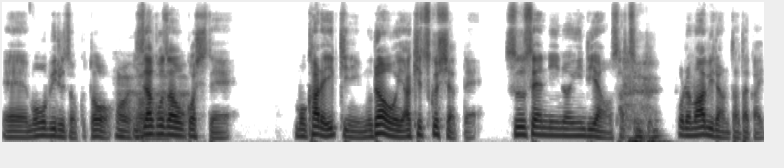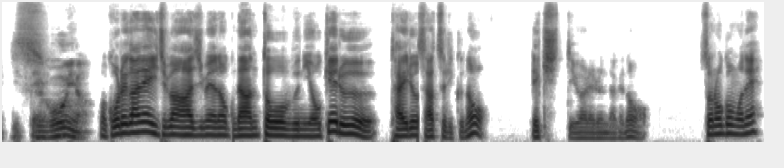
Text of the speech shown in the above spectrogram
えーモービル族とはいざこざを起こして、もう彼一気に村を焼き尽くしちゃって、数千人のインディアンを殺戮。これマビラの戦いって言って。すごいな。まあこれがね、一番初めの南東部における大量殺戮の歴史って言われるんだけど、その後もね、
